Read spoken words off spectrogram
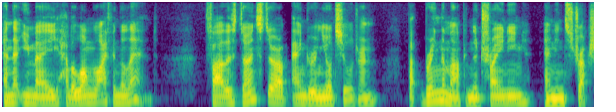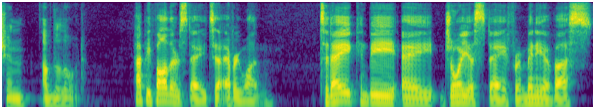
and that you may have a long life in the land. Fathers, don't stir up anger in your children, but bring them up in the training and instruction of the Lord. Happy Father's Day to everyone. Today can be a joyous day for many of us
